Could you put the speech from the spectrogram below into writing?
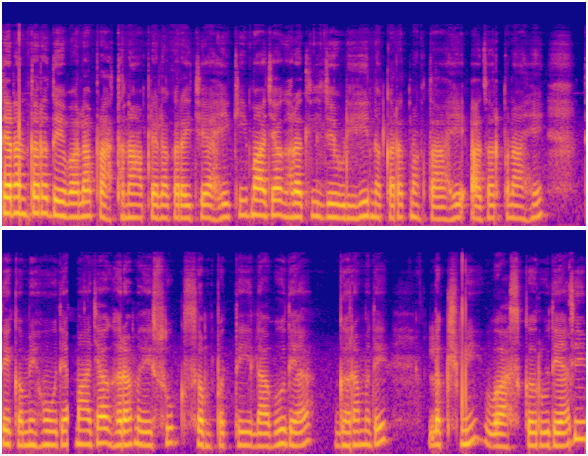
त्यानंतर देवाला प्रार्थना आपल्याला करायची आहे की माझ्या घरातील जेवढीही नकारात्मकता आहे आजारपण आहे ते कमी होऊ द्या. माझ्या घरामध्ये सुख संपत्ती लाभू द्या. घरामध्ये लक्ष्मी वास करू द्या. जी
